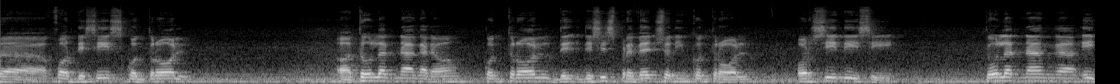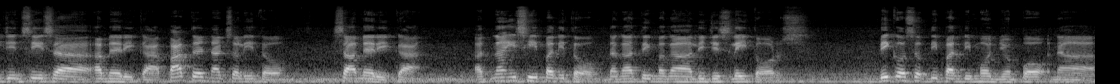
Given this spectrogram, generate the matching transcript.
uh, for Disease Control uh, tulad ng ano, control disease prevention in control or CDC tulad ng uh, agency sa Amerika, pattern actually ito sa Amerika. At naisipan ito ng ating mga legislators because of the pandemonium po na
